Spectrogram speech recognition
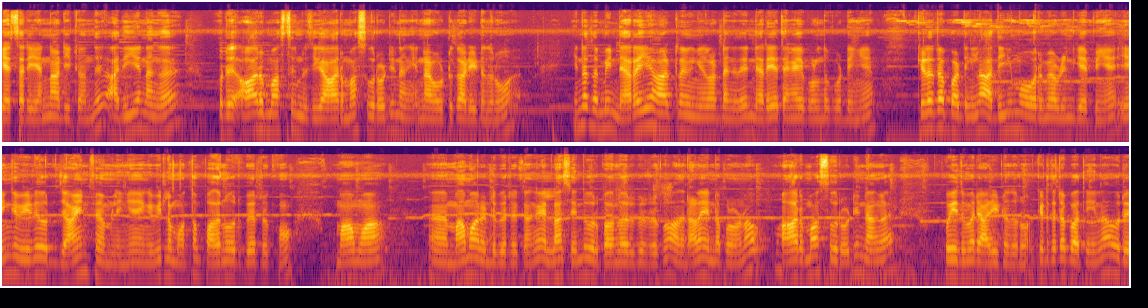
ஏ சரி எண்ணெய் ஆட்டிட்டு வந்து அதையே நாங்கள் ஒரு ஆறு மாதத்துக்கு வச்சுக்க ஆறு மாதத்துக்கு ஒரு வாட்டி நாங்கள் எண்ணெய் விட்டுக்கு ஆட்டிட்டு வந்துடுவோம் என்ன தம்பி நிறைய ஆட்டுறவங்களாட்டங்குது நிறைய தேங்காய் பிறந்து போட்டீங்க. கிட்டத்தட்ட பார்த்தீங்களா அதிகமாக வருமே அப்படின்னு கேட்பீங்க. எங்கள் வீடு ஒரு ஜாயின்ட் ஃபேமிலிங்க எங்கள் வீட்டில் மொத்தம் பதினோரு பேர் இருக்கும். மாமா மாமா ரெண்டு பேர் இருக்காங்க. எல்லாம் சேர்ந்து ஒரு பதினோரு பேர் இருக்கோம். அதனால் என்ன பண்ணுவோம்னா ஆறு மாதம் ஒரு வாட்டி நாங்கள் போய் இது மாதிரி ஆடிட்டு வந்துடுவோம் கிட்டத்தட்ட பார்த்தீங்கன்னா ஒரு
